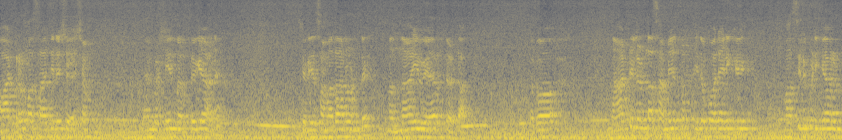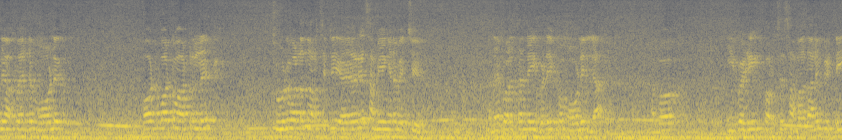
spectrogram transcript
വാട്ടർ മസാജിന് ശേഷം ഞാൻ മെഷീൻ നിർത്തുകയാണ്. ചെറിയ സമാധാനമുണ്ട്. നന്നായി വേർത്ത് കേട്ടോ. അപ്പോൾ നാട്ടിലുള്ള സമയത്തും ഇതുപോലെ എനിക്ക് മസിൽ പിടിക്കാറുണ്ട്. അപ്പോൾ എന്റെ മോൾ ഹോട്ട് വാട്ട് വാട്ടറിൽ ചൂടുവെള്ളം നിറച്ചിട്ട് ഏറെ സമയം ഇങ്ങനെ വെച്ച് അതേപോലെ തന്നെ ഇവിടെ ഇപ്പോൾ മോളില്ല. അപ്പോൾ ഈ വഴി കുറച്ച് സമാധാനം കിട്ടി.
